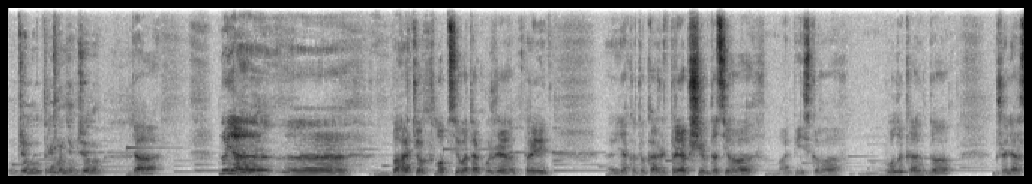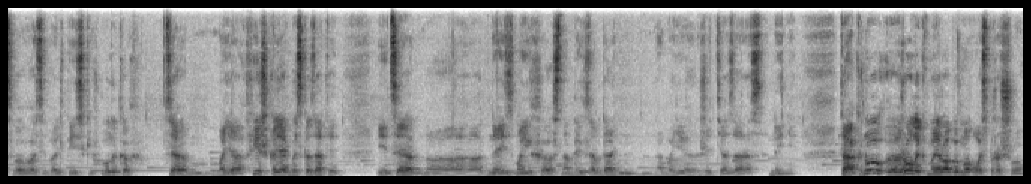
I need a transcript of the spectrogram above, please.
бджолоутримання, бджоло. Да. Ну я е, багатьох хлопців отак уже при, як ото кажуть, приобщив до цього альпійського вулика, до бджолярства в альпійських вуликах. Це моя фішка, як би сказати. І це е, одне із моїх основних завдань на моє життя зараз, нині. Так, ну ролик ми робимо ось про що.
